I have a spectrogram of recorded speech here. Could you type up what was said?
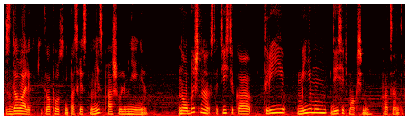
задавали какие-то вопросы непосредственно мне, спрашивали мнение. Но обычно статистика 3, минимум 10 максимум процентов.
